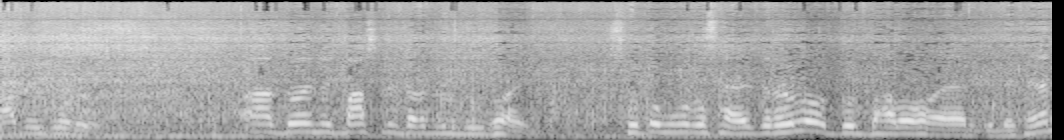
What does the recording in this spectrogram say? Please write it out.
গাভীর গরু। দৈনিক পাঁচ লিটার করে দুধ হয়। ছোটো মোটো সাইজের হলেও দুধ ভালো হয় আর কি, দেখেন।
